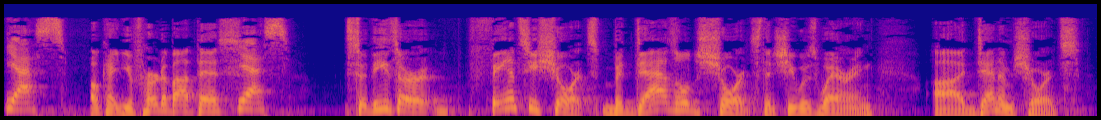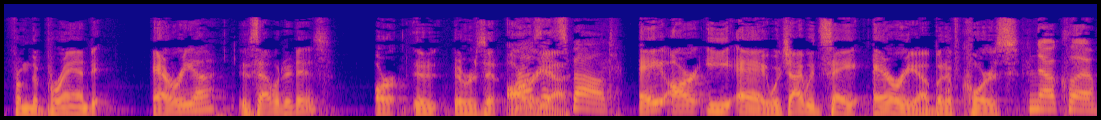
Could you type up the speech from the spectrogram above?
Yes. Okay, you've heard about this? Yes. So these are fancy shorts, bedazzled shorts that she was wearing, uh, denim shorts from the brand Area. Is that what it is? Or, or is it Aria? How's it spelled? A R E A, which I would say Area, but of course, No clue.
